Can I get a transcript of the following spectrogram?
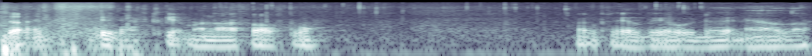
So I did have to get my knife after all. Hopefully I'll be able to do it now though.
